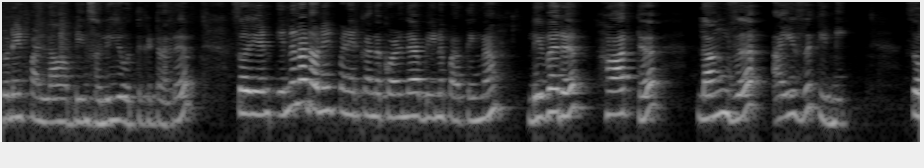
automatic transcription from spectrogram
டொனேட் பண்ணலாம் அப்படின்னு சொல்லி ஒத்துக்கிட்டாரு. ஸோ என் என்னெல்லாம் டொனேட் பண்ணியிருக்க அந்த குழந்தை அப்படின்னு பார்த்தீங்கன்னா liver heart lungs eyes kidney so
